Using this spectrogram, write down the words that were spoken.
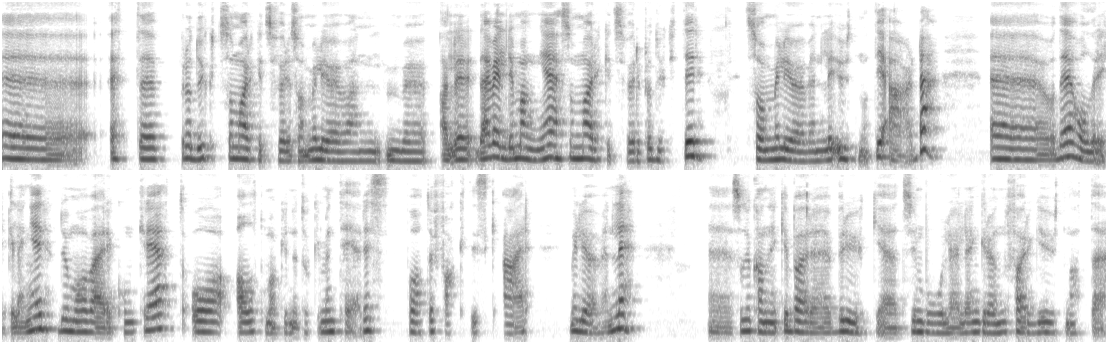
Eh, et eh, produkt som markedsføres som miljøvennlig Eller det er veldig mange som markedsfører produkter som miljøvennlig uten at de er det. Eh, og det holder ikke lenger. Du må være konkret, og alt må kunne dokumenteres på at det faktisk er miljøvennlig. Så du kan ikke bare bruke et symbol eller en grønn farge uten at det,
